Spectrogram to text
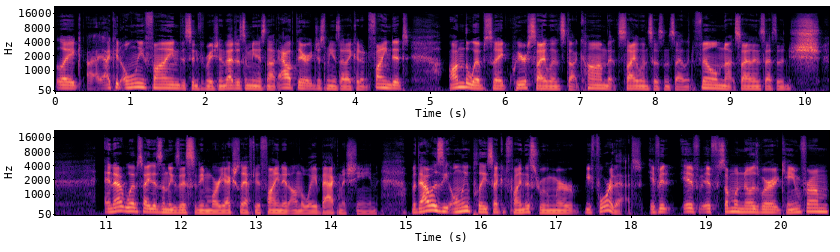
like I, I, could only find this information. That doesn't mean it's not out there. It just means that i couldn't find it. On the website queersilence.com That silence as in silent film not silence as in shh. And that website doesn't exist anymore. You actually have to find it on the wayback machine. But that was the only place i could find this rumor before that. If it if if someone knows where it came from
